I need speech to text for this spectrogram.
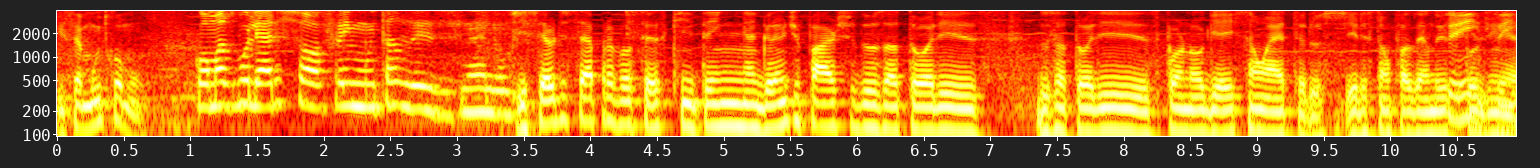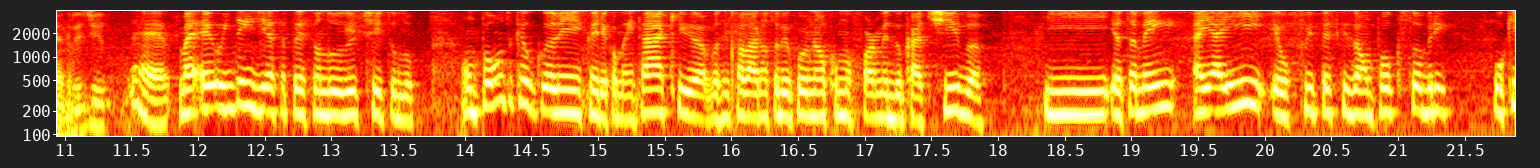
isso é muito comum. Como as mulheres sofrem muitas vezes, né? E se eu disser pra vocês que tem a grande parte dos atores dos atores pornô gays são héteros e eles estão fazendo isso sim, por sim, dinheiro? acredito. É, mas eu entendi essa questão do, do título. Um ponto que eu queria comentar é que vocês falaram sobre o pornô como forma educativa. E eu também. Aí, aí eu fui pesquisar um pouco sobre o que,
